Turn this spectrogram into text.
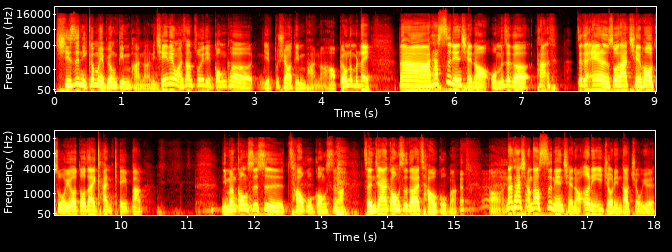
其实你根本也不用盯盘啊，你前一天晚上做一点功课也不需要盯盘了哈，不用那么累。那他四年前哦，我们这个他 这个 Alan 说他前后左右都在看 K 棒，你们公司是炒股公司吗？整家公司都在炒股吗？哦，那他想到四年前哦，二零一九年到九月，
